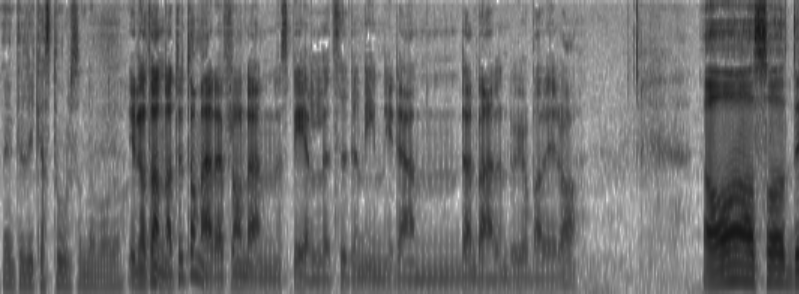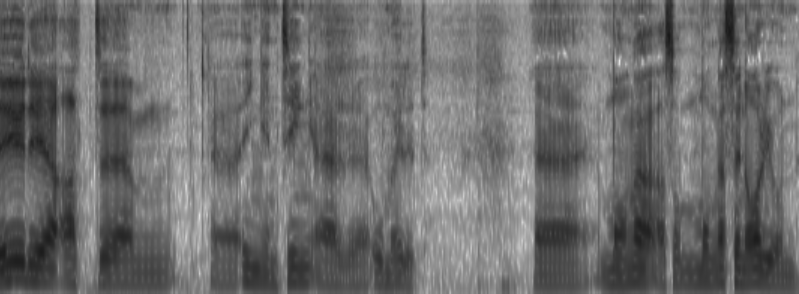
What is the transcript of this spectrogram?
är inte lika stor som den var då. Är det något annat du tar med dig från den speltiden in i den, den världen du jobbar i idag? Ja, alltså det är ju det att um, uh, ingenting är uh, omöjligt. Uh, många, alltså många scenarion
